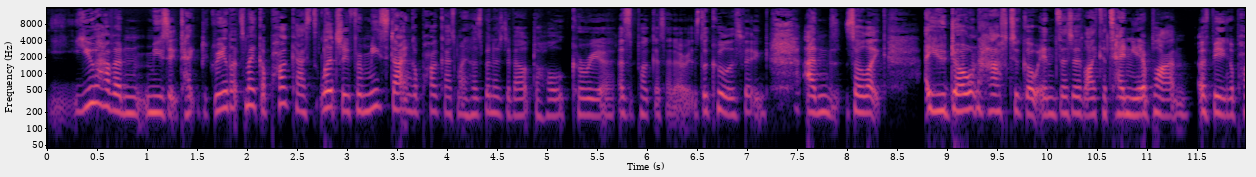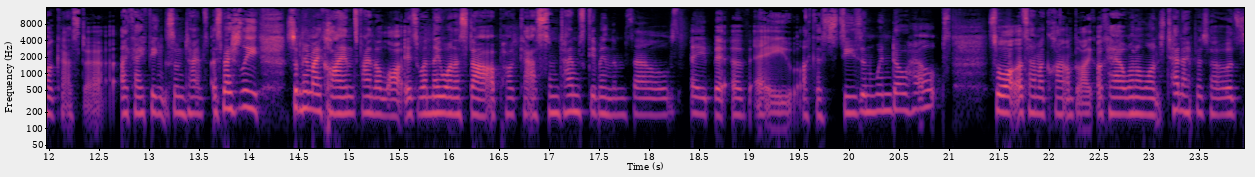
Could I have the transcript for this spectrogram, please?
you have a music tech degree. Let's make a podcast. Literally, for me starting a podcast, my husband has developed a whole career as a podcast editor. It's the coolest thing. And so, like, you don't have to go into like a 10 year plan of being a podcaster. Like, I think sometimes, especially something my clients find a lot is when they want to start a podcast, sometimes giving themselves a bit of a like a season window helps. So, a lot of the time, a client will be like, okay, I want to launch 10 episodes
